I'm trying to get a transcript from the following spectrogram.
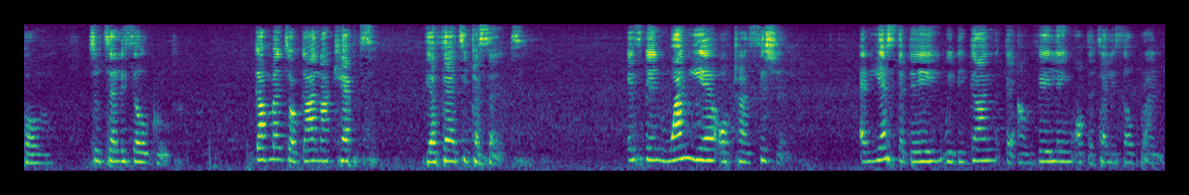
Telecel Group. Government of Ghana kept their 30%. It's been one year of transition and yesterday we began the unveiling of the Telecel brand,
